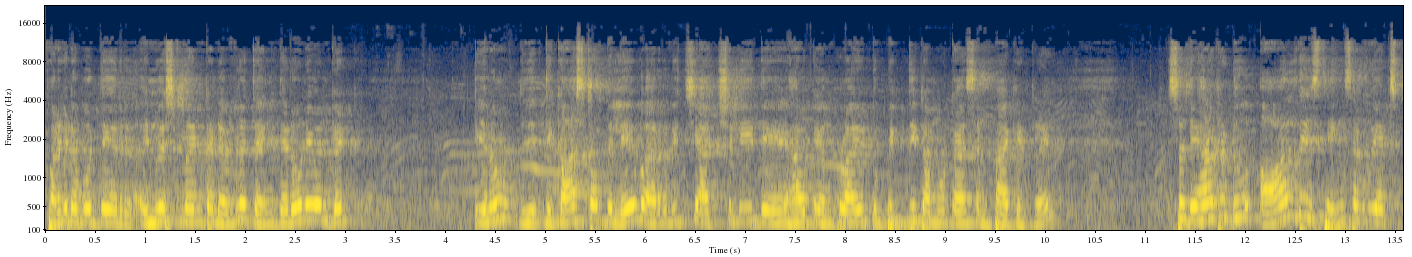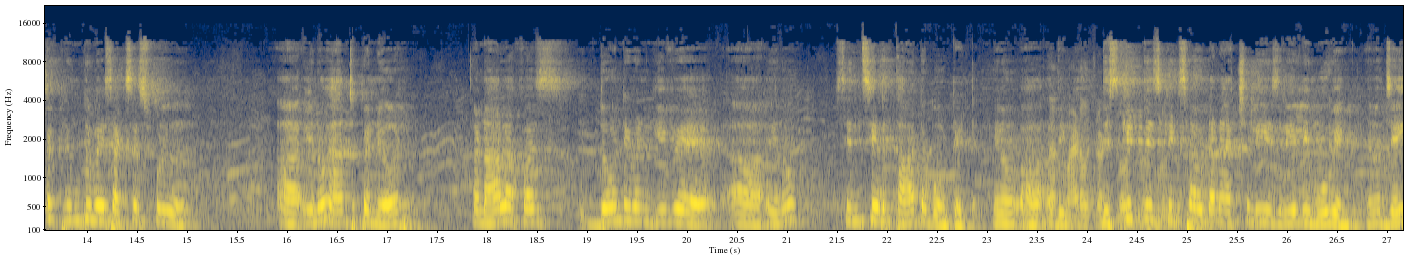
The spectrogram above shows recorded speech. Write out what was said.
forget about their investment and everything. They don't even get you know the, the cost of the labor which actually they have to employ to pick the tomatoes and pack it right? So they have to do all these things and we expect him to be a successful uh, you know entrepreneur. And all of us don't even give a uh, you know sincere thought about it. You know uh, the, the skit these kids have done actually is really moving. You know jai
